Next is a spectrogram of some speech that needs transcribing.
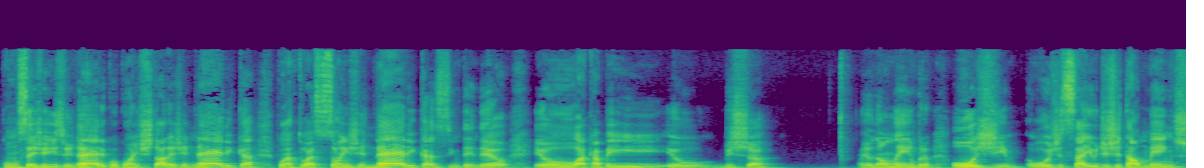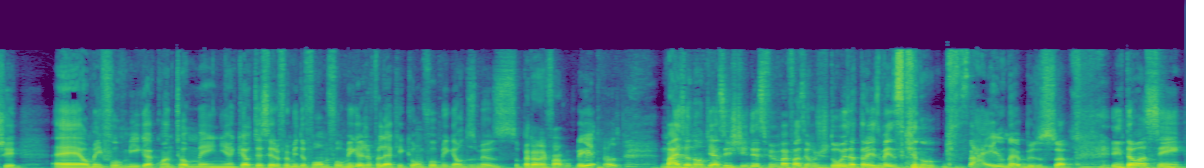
com um CGI genérico, com a história genérica, com atuações genéricas, entendeu? Eu acabei. Eu. Bicha. Eu não lembro. Hoje, hoje saiu digitalmente é Homem-Formiga Quantum Mania, que é o terceiro filme do Homem-Formiga. Já falei aqui que o Homem-Formiga é um dos meus super-heróis favoritos. Mas eu não tinha assistido. Esse filme vai fazer uns dois a três meses que, não, que saiu, né, bicho? Então, assim,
